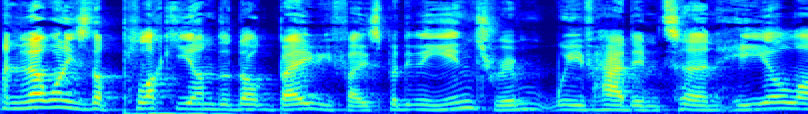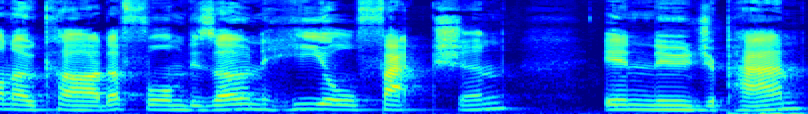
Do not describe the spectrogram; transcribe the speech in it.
And in that one, he's the plucky underdog babyface. But in the interim, we've had him turn heel on Okada, formed his own heel faction in New Japan,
